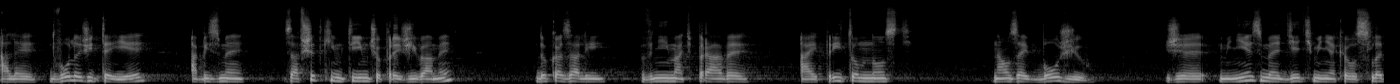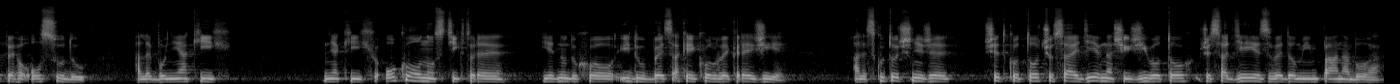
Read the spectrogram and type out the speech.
ale dôležité je, aby sme za všetkým tým, čo prežívame, dokázali vnímať práve aj prítomnosť naozaj Božiu. Že my nie sme deťmi nejakého slepého osudu alebo nejakých, nejakých okolností, ktoré jednoducho idú bez akejkoľvek režie. Ale skutočne, že všetko to, čo sa aj deje v našich životoch, že sa deje s vedomím Pána Boha.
